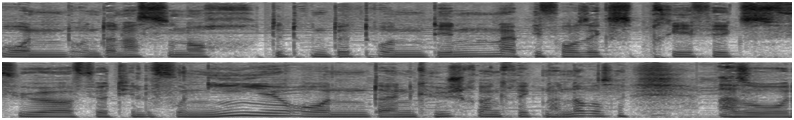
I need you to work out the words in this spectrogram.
Und, und dann hast du noch dit und dit und den IPv6-Präfix für, für Telefonie und dein Kühlschrank kriegt ein anderes. Also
